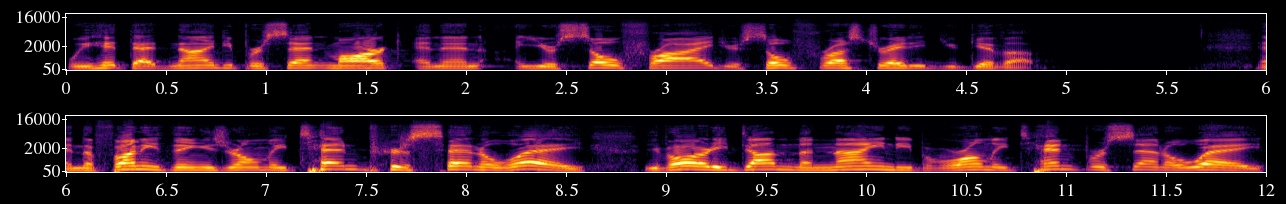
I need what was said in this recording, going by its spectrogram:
We hit that 90% mark, and then you're so fried, you're so frustrated, you give up. And the funny thing is, you're only 10% away. You've already done the 90, but we're only 10% away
